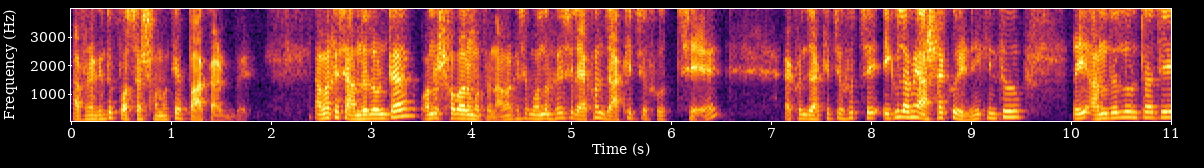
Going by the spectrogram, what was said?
আপনার কিন্তু পচার সম্মুখে পা কাটবে।" আমার কাছে আন্দোলনটা অন্য সবার মতো না। আমার কাছে মনে হয়েছিল এখন যা কিছু হচ্ছে, এখন যা কিছু হচ্ছে এগুলো আমি আশা করিনি। কিন্তু এই আন্দোলনটা যে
